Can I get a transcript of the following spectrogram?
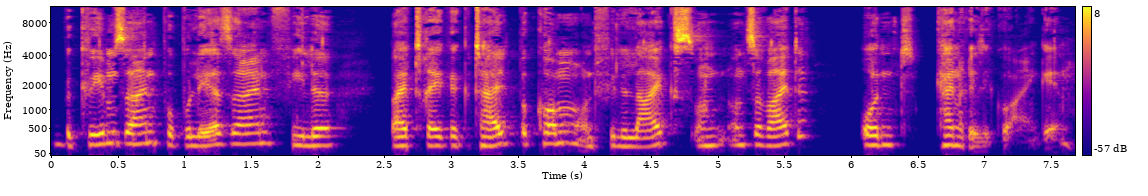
bequem sein, populär sein, viele Beiträge geteilt bekommen und viele Likes und, und so weiter und kein Risiko eingehen.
